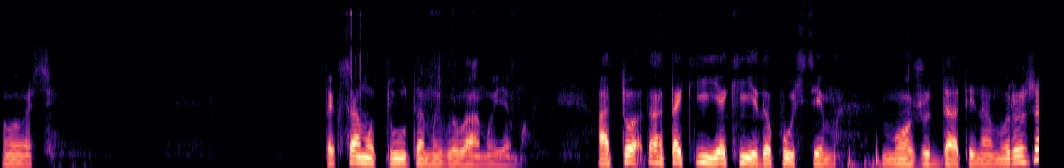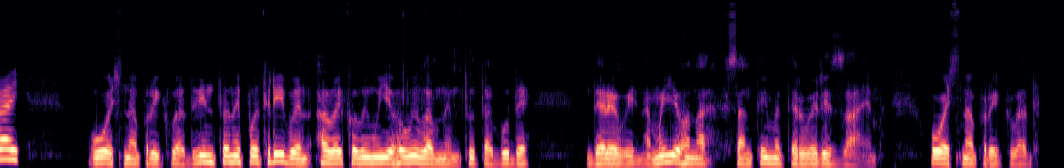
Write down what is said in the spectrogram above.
Ось. Так само тут ми виламуємо. А, то, а такі, які, допустимо, можуть дати нам урожай, ось, наприклад, він то не потрібен, але коли ми його виламнемо, тут буде деревина. Ми його на сантиметр вирізаємо. Ось, наприклад,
